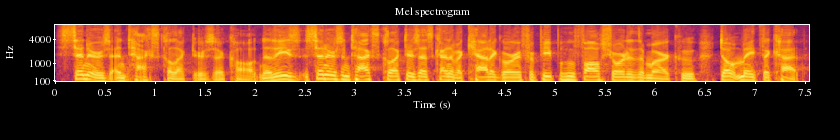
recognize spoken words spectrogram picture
Sinners and tax collectors are called. Now, these sinners and tax collectors, that's kind of a category for people who fall short of the mark, who don't make the cut,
